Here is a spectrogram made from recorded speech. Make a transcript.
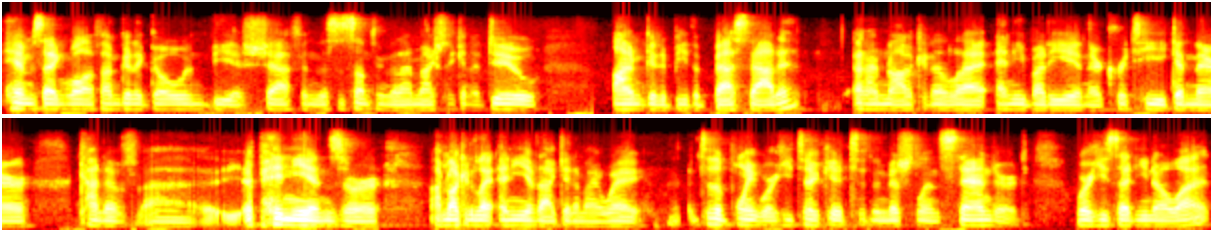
him saying, well, if I'm going to go and be a chef and this is something that I'm actually going to do, I'm going to be the best at it and I'm not going to let anybody in their critique and their kind of uh, opinions, or I'm not going to let any of that get in my way. To the point where he took it to the Michelin standard, where he said, "You know what?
